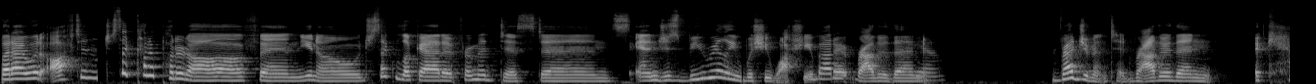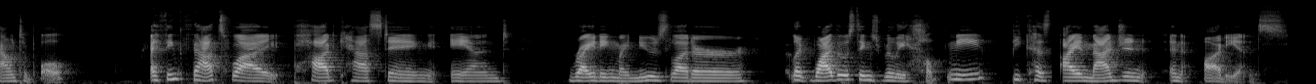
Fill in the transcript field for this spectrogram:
but I would often just like kind of put it off and, you know, just like look at it from a distance and just be really wishy washy about it rather than yeah. regimented, rather than accountable. I think that's why podcasting and writing my newsletter, like why those things really help me because I imagine an audience.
